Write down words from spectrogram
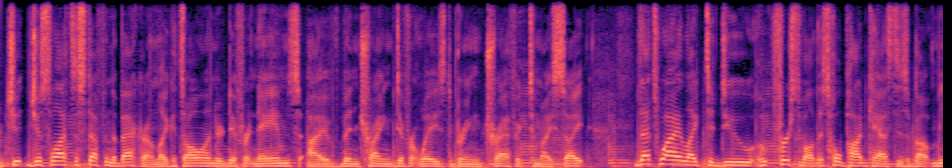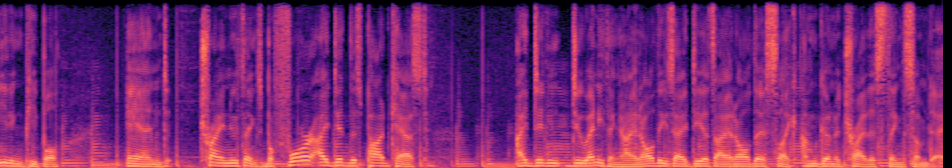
J- just lots of stuff in the background, like it's all under different names. I've been trying different ways to bring traffic to my site. That's why I like to do, first of all, this whole podcast is about meeting people and trying new things. Before I did this podcast, I didn't do anything. I had all these ideas, I had all this, like, I'm going to try this thing someday.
